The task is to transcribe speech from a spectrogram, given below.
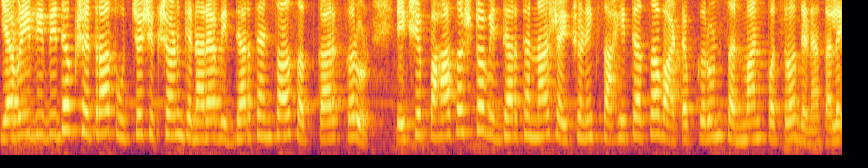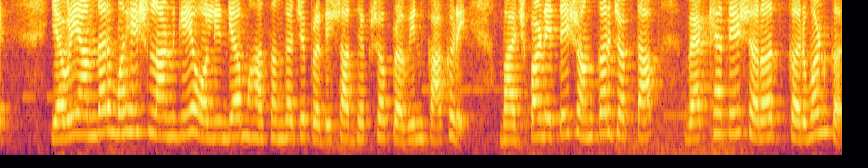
यावेळी विविध क्षेत्रात उच्च शिक्षण घेणाऱ्या विद्यार्थ्यांचा सत्कार करून एकशे पासष्ट विद्यार्थ्यांना शैक्षणिक साहित्याचं वाटप करून सन्मानपत्र देण्यात आले. यावेळी आमदार महेश लांडगे ऑल इंडिया महासंघाचे प्रदेशाध्यक्ष प्रवीण काकडे भाजपा नेते शंकर जगताप व्याख्याते शरद करवणकर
